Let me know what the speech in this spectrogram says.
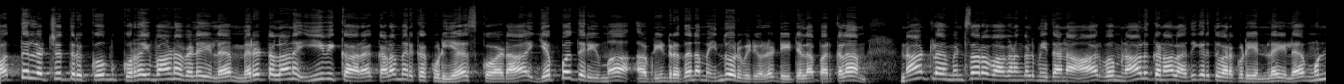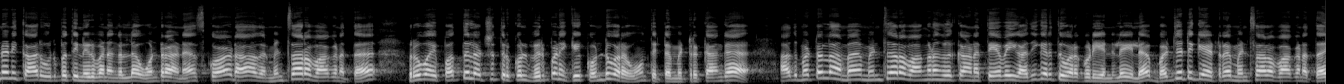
பத்து லட்சத்திற்கும் குறைவான விலையில் மிரட்டலான ஈவி காரை களமிறக்கக்கூடிய ஸ்குவாடா எப்போ தெரியுமா? அப்படின்றத நம்ம இந்த ஒரு வீடியோவில் டீட்டெயிலாக பார்க்கலாம். நாட்டில் மின்சார வாகனங்கள் மீதான ஆர்வம் நாளுக்கு நாள் அதிகரித்து வரக்கூடிய நிலையில் முன்னணி கார் உற்பத்தி நிறுவனங்களில் ஒன்றான ஸ்குவாடா அதன் மின்சார வாகனத்தை ரூபாய் பத்து லட்சத்திற்குள் விற்பனைக்கு கொண்டு வரவும் திட்டமிட்டிருக்காங்க. அது மட்டும் இல்லாமல் மின்சார வாகனங்களுக்கான தேவை அதிகரித்து வரக்கூடிய நிலையில் பட்ஜெட்டுக்கு ஏற்ற மின்சார வாகனத்தை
